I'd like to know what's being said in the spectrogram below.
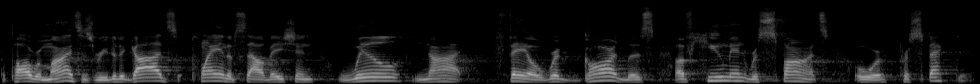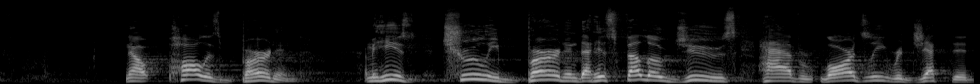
But Paul reminds his reader that God's plan of salvation will not fail, regardless of human response or perspective. Now, Paul is burdened. I mean, he is truly burdened that his fellow Jews have largely rejected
